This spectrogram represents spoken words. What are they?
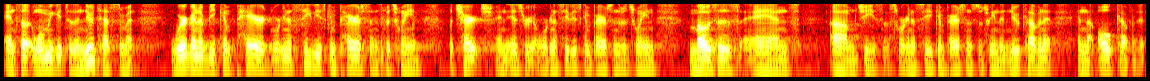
And so when we get to the New Testament, we're going to be compared, we're going to see these comparisons between the church and Israel. We're going to see these comparisons between Moses and um, Jesus. We're going to see comparisons between the new covenant and the old covenant.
